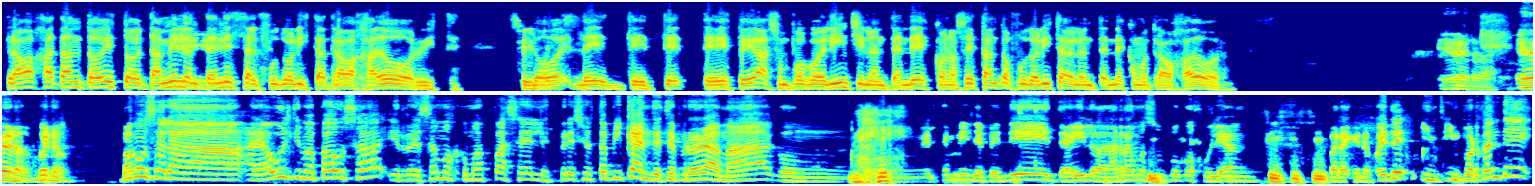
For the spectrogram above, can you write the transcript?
trabaja tanto esto, también lo entendés al futbolista trabajador, viste. Pues. te, te, despegas un poco del hincha y lo entendés, conocés tanto futbolista que lo entendés como trabajador. Es verdad, es verdad. Bueno, vamos a la, a la última pausa y regresamos con más pase del desprecio. Está picante este programa ¿ah? con, el tema independiente, ahí lo agarramos un poco, Julián, para que nos cuente. Importante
